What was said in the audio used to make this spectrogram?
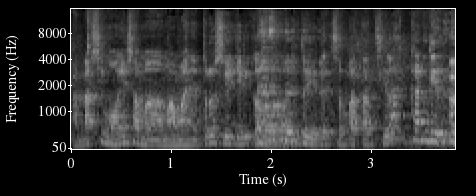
anak sih maunya sama mamanya terus ya jadi kalau itu ya kesempatan silahkan gitu.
